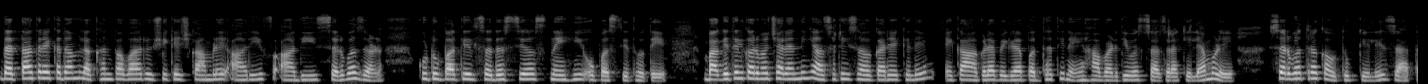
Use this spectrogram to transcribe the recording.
दत्तात्रय कदम लखन पवार ऋषिकेश कांबळे आरिफ आदी सर्वजण कुटुंबातील सदस्य स्नेही उपस्थित होते. बागेतील कर्मचाऱ्यांनी यासाठी सहकार्य केले. एका आगळ्या वेगळ्या पद्धतीने हा वाढदिवस साजरा केल्यामुळे सर्वत्र कौतुक केले जात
